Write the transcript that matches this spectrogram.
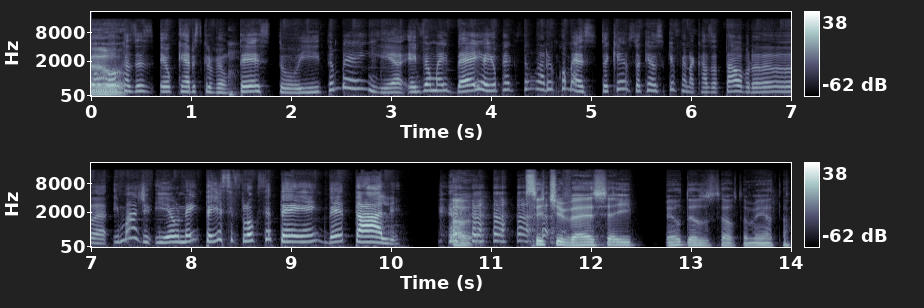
eu tô eu- louca, às vezes eu quero escrever um texto e também. E aí vem uma ideia e eu pego o celular e eu começo. Você quer, você quer, você quer, foi na casa tal, blá, blá, blá. Imagina, e eu nem tenho esse flow que você tem, hein? Detalhe. Ah, se tivesse aí, meu Deus do céu, também ia estar.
